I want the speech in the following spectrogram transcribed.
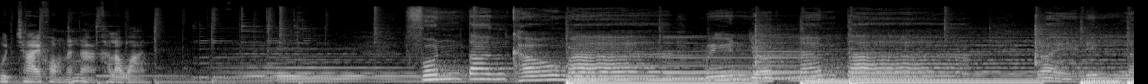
บุตรชายของนังหงาคาราวาน ฝนตั้งเข้ามาเหมือนหยดน้ำตาใกล้ลินไหล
